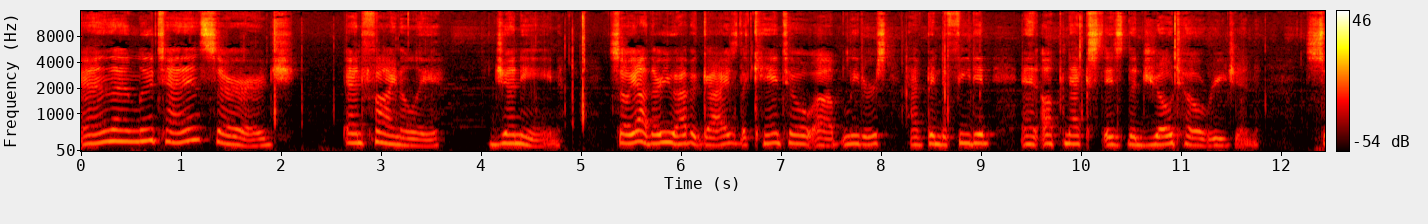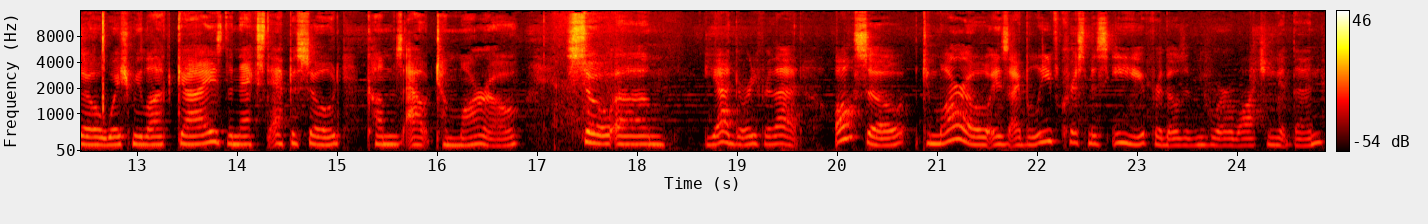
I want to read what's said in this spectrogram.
and then Lieutenant Surge, and finally, Janine. So, yeah, there you have it, guys. The Kanto uh, leaders have been defeated, and up next is the Johto region. So, wish me luck, guys. The next episode comes out tomorrow. So, um, yeah, get ready for that. Also, tomorrow is, I believe, Christmas Eve for those of you who are watching it then.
